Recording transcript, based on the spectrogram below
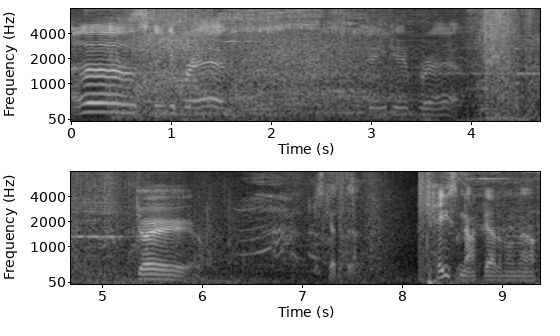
Oh, stinky breath. Stinky breath. Damn. Got the taste knocked out of my mouth.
